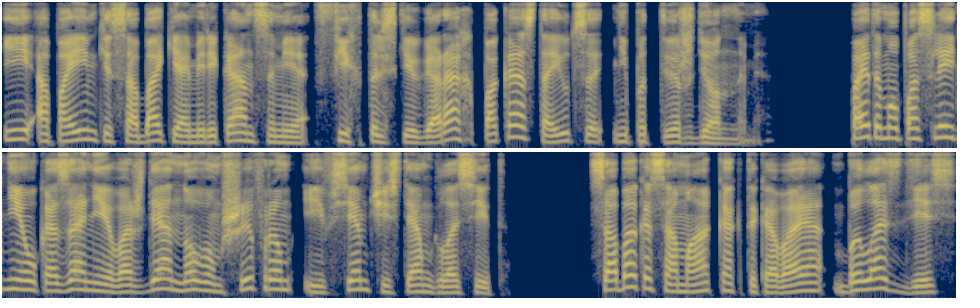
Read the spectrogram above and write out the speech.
и о поимке собаки американцами в Фихтельских горах пока остаются неподтвержденными. Поэтому последнее указание вождя новым шифром и всем частям гласит «Собака сама, как таковая, была здесь,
